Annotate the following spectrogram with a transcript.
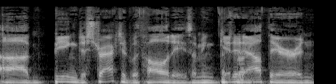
uh, being distracted with holidays. I mean, get That's it right. out there and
